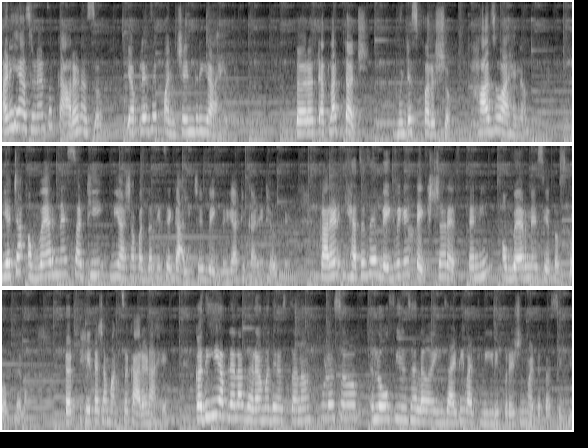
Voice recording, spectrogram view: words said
आणि हे असण्याचं कारण असं की आपले जे पंचेंद्रिय आहेत तर त्यातला टच म्हणजे स्पर्श हा जो आहे ना याच्या अवेअरनेससाठी मी अशा पद्धतीचे गालीचे वेगवेगळ्या ठिकाणी ठेवते. कारण ह्याचे जे वेगवेगळे टेक्स्चर आहेत त्यांनी अवेअरनेस येत असतो आपल्याला. तर हे त्याच्या मागचं कारण आहे. कधीही आपल्याला घरामध्ये असताना थोडंसं लो फील झालं एन्झायटी वाटली डिप्रेशन वाटत असेल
